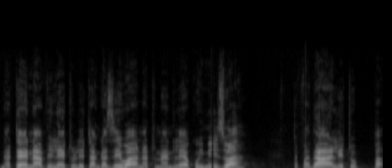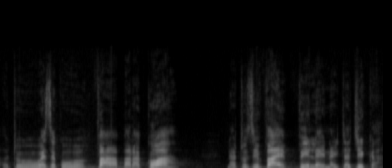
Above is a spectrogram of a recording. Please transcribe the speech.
na tena vile tulitangaziwa na tunaendelea kuhimizwa, tafadhali tu, tuweze kuvaa barakoa na tuzivae vile inahitajika,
